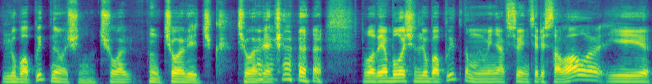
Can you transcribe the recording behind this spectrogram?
любопытный очень человек, ну, человечек, человек. Вот, я был очень любопытным, меня все интересовало, и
